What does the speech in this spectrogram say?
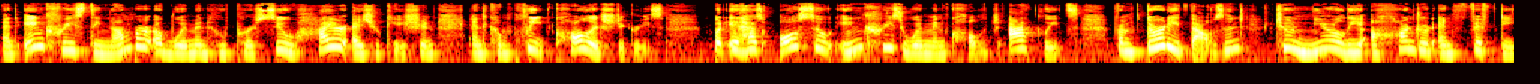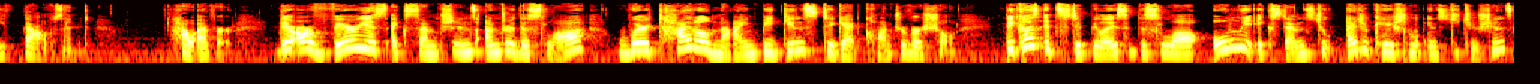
and increased the number of women who pursue higher education and complete college degrees, but it has also increased women college athletes from 30,000 to nearly 150,000. However, there are various exemptions under this law where Title IX begins to get controversial because it stipulates that this law only extends to educational institutions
